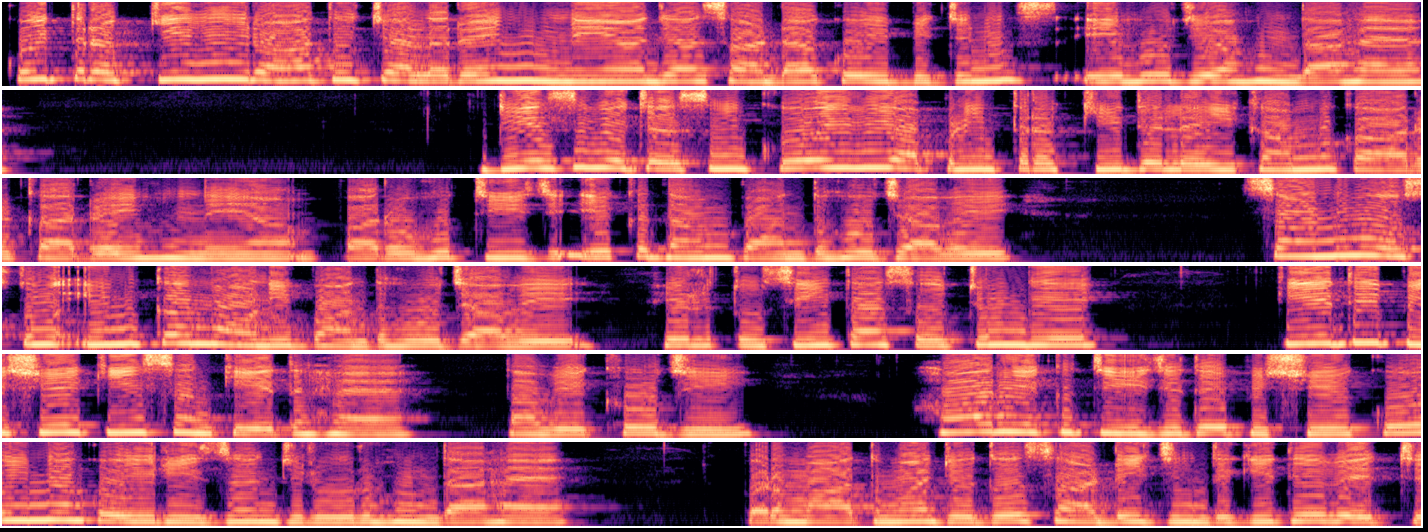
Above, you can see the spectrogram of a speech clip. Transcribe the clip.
ਕੋਈ ਤਰੱਕੀ ਦੀ ਰਾਹ ਤੇ ਚੱਲ ਰਹੇ ਹੁੰਨੇ ਆ, ਜਾਂ ਸਾਡਾ ਕੋਈ ਬਿਜ਼ਨਸ ਇਹੋ ਜਿਹਾ ਹੁੰਦਾ ਹੈ, ਜਿਸ ਵਿੱਚ ਅਸੀਂ ਕੋਈ ਵੀ ਆਪਣੀ ਤਰੱਕੀ ਦੇ ਲਈ ਕੰਮਕਾਰ ਕਰ ਰਹੇ ਹੁੰਨੇ ਆ, ਪਰ ਉਹ ਚੀਜ਼ ਇੱਕਦਮ ਬੰਦ ਹੋ ਜਾਵੇ। ਸਾਨੂੰ ਉਸ ਤੋਂ ਇਨਕਮ ਆਉਣੀ ਬੰਦ ਹੋ ਜਾਵੇ। ਫਿਰ ਤੁਸੀਂ ਤਾਂ ਸੋਚੋਗੇ ਕਿ ਇਹਦੇ ਪਿੱਛੇ ਕੀ ਸੰਕੇਤ ਹੈ। ਤਾਂ ਵੇਖੋ ਜੀ, ਹਰ ਇੱਕ ਚੀਜ਼ ਦੇ ਪਿੱਛੇ ਕੋਈ ਨਾ ਕੋਈ ਰੀਜ਼ਨ ਜ਼ਰੂਰ ਹੁੰਦਾ ਹੈ। ਪਰਮਾਤਮਾ ਜਦੋਂ ਸਾਡੀ ਜ਼ਿੰਦਗੀ ਦੇ ਵਿੱਚ,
